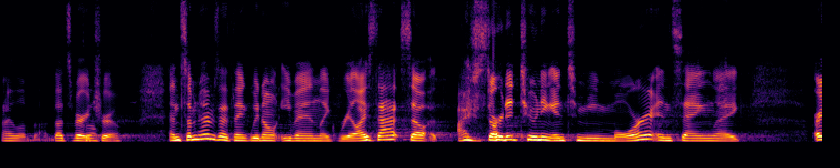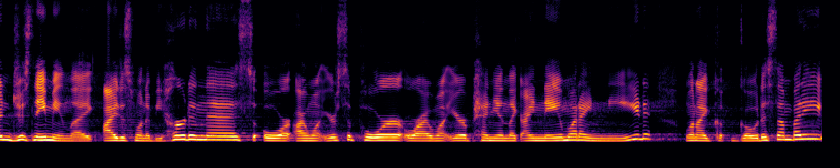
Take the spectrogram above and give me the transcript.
I love that. That's very true. And sometimes I think we don't even like realize that. So I've started tuning into me more and saying like, and just naming like, I just want to be heard in this, or I want your support, or I want your opinion. Like I name what I need when I go to somebody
